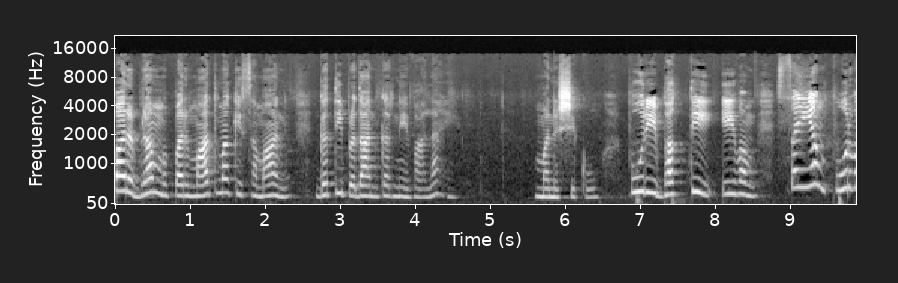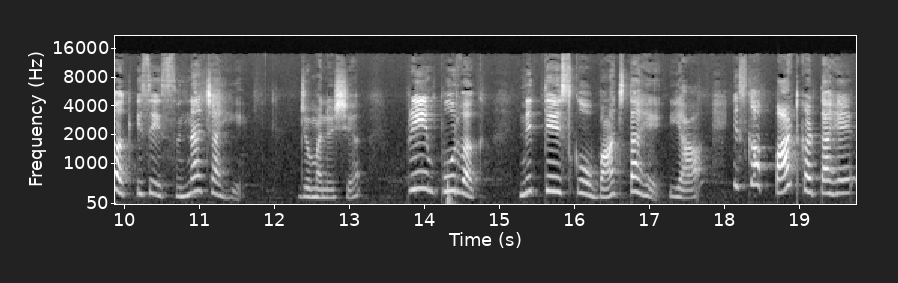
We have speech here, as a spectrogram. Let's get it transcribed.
पर ब्रह्म परमात्मा के समान गति प्रदान करने वाला है। मनुष्य को पूरी भक्ति एवं संयम पूर्वक इसे सुनना चाहिए। जो मनुष्य प्रेम पूर्वक नित्य इसको बांचता है या इसका पाठ करता है,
